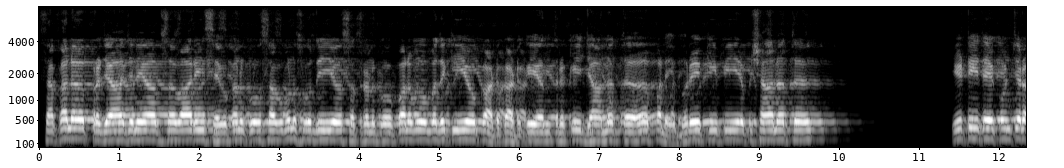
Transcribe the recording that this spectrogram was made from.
ਸਕਲ ਪ੍ਰਜਾ ਜਨ ਆਪ ਸਵਾਰੀ, ਸੇਵਕਨ ਕੋ ਸਭ ਗੁਣ ਸੋਧਿਓ ਸਤਰਨ ਕੋ ਪਲਮੋ ਬਦ ਕੀਓ, ਘਟ ਘਟ ਕੇ ਅੰਤਰ ਕੀ ਜਾਣਤ, ਭਲੇ ਬੁਰੇ ਕੀ ਪੀਰ ਪਛਾਨਤ। ਚੀਟੀ ਤੇ ਕੁੰਚਰ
